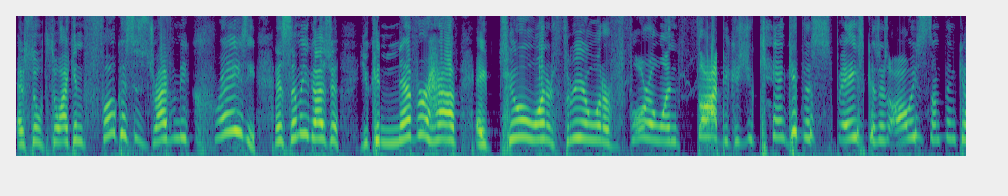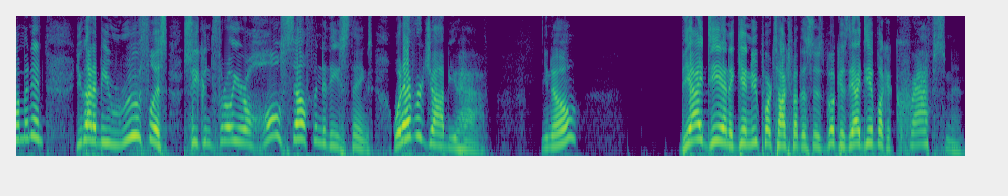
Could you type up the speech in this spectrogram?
And so, so I can focus is driving me crazy. And some of you guys, you can never have a 201 or 301 or 401 thought because you can't get the space because there's always something coming in. You got to be ruthless so you can throw your whole self into these things, whatever job you have. You know? The idea, and again, Newport talks about this in his book, is the idea of like a craftsman.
